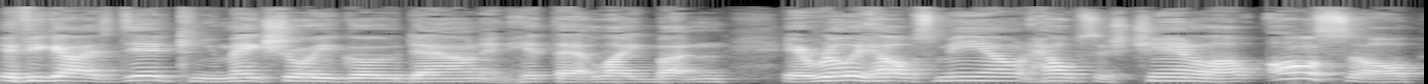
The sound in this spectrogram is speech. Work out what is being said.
If you guys did, can you make sure you go down and hit that like button? It really helps me out, helps this channel out. Also,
